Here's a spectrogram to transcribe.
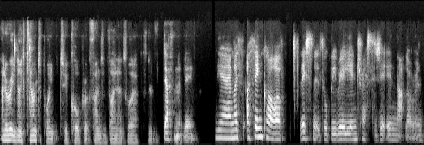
And a really nice counterpoint to corporate funds and finance work. Definitely. Yeah, and I, th- I think our listeners will be really interested in that, Lauren,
